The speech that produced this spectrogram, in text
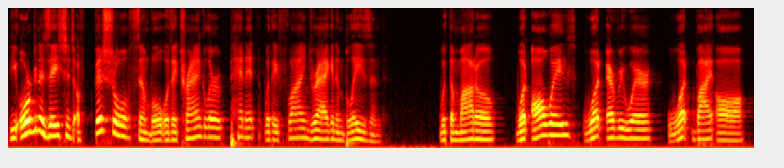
The organization's official symbol was a triangular pennant with a flying dragon emblazoned with the motto, What always, what everywhere, what by all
